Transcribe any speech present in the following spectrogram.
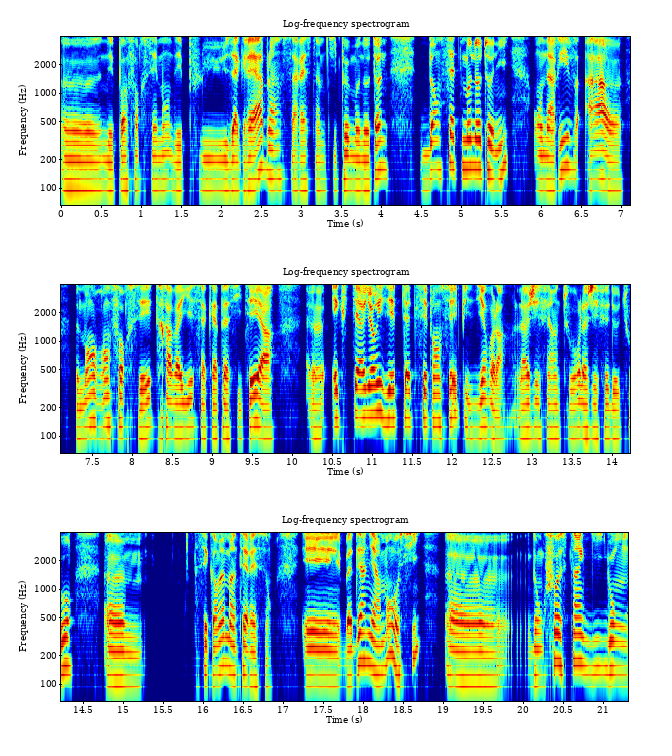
n'est pas forcément des plus agréables, hein, ça reste un petit peu monotone. Dans cette monotonie, on arrive à renforcer, travailler sa capacité à extérioriser peut-être ses pensées puis se dire voilà Là, j'ai fait un tour, là, j'ai fait deux tours. Euh, c'est quand même intéressant. Et bah, dernièrement aussi, euh, donc Faustin Guigon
